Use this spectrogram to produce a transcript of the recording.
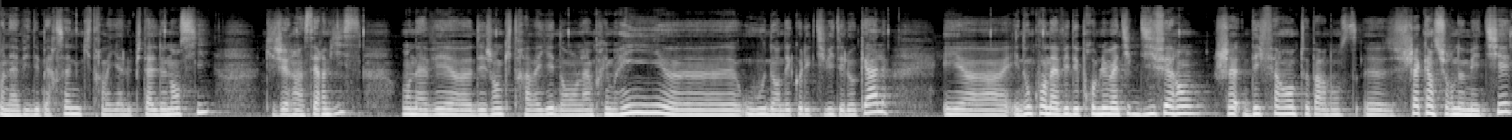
on avait des personnes qui travaillaient à l'hôpital de Nancy, qui géraient un service. On avait euh, des gens qui travaillaient dans l'imprimerie euh, ou dans des collectivités locales. Et, euh, donc on avait des problématiques différentes, chacun sur nos métiers.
